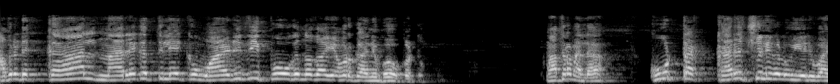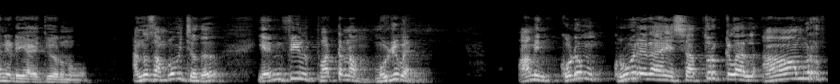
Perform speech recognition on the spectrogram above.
അവരുടെ കാൽ നരകത്തിലേക്ക് വഴുതി പോകുന്നതായി അവർക്ക് അനുഭവപ്പെട്ടു. മാത്രമല്ല കൂട്ട കരച്ചിലുകൾ ഉയരുവാനിടയായി തീർന്നു. അന്ന് സംഭവിച്ചത് എൻഫീൽഡ് പട്ടണം മുഴുവൻ ഐ മീൻ കൊടും ക്രൂരരായ ശത്രുക്കളാൽ ആമൃ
